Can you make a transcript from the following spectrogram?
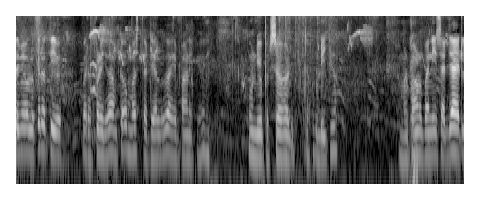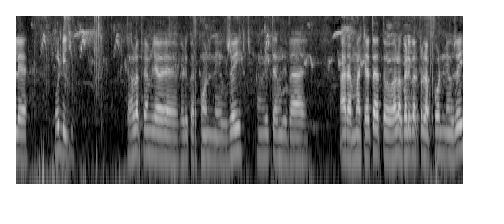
તમે ઓલું કર્યો તે બરફ પડી જાવ આમ કેવું મસ્ત ઢેલું હોય એ પાણી પીવું કુંડી ઉપર સહડ તો ઉડી ગયો. અમારે ભાણું પાણી એ સાઈડ જાય એટલે ઉડી ગયું. તો હલો ફેમિલી હવે ઘડીક વાર ફોન ને એવું જોઈ. કારણ સુધી ભાઈ આરામમાં જતા તો હલો, ઘડીક વાર પેલા ફોન એવું જોઈ.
